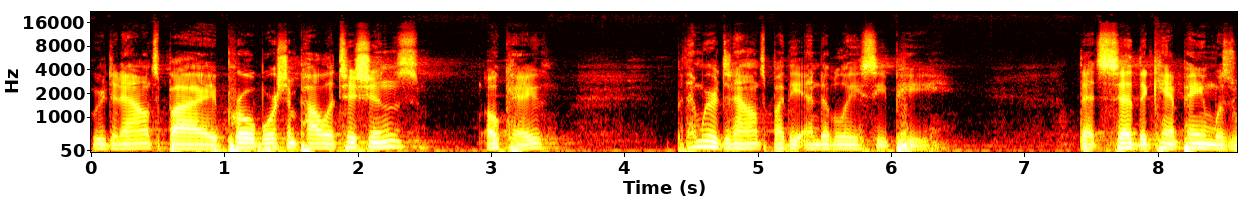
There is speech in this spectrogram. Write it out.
We were denounced by pro abortion politicians. Okay. But then we were denounced by the NAACP that said the campaign was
